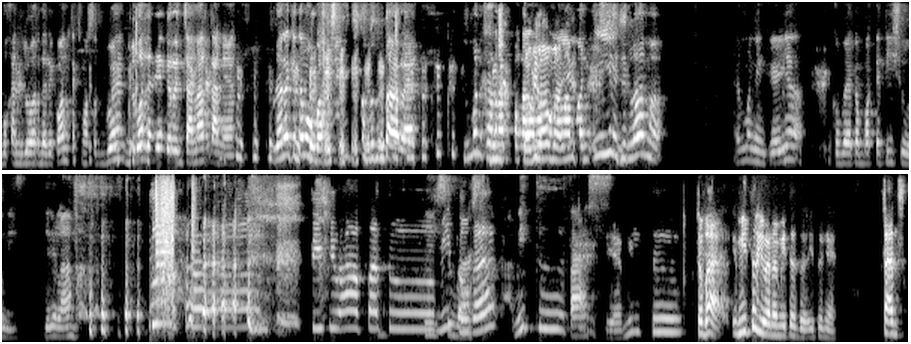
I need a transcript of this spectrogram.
bukan di luar dari konteks. Maksud gue, di luar dari yang direncanakan ya. Sebenarnya kita mau bahas ini sebentar ya. Cuman karena Tapi lama, iya. pengalaman-pengalaman, iya jadi lama. Emang nih, kayaknya kebanyakan pakai tisu nih. Jadi lama. Tisu apa tuh? Tisu Mitu kah? Mitu pas. Ya, Mitu. Coba, Mitu gimana Mitu tuh itunya? Chance,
